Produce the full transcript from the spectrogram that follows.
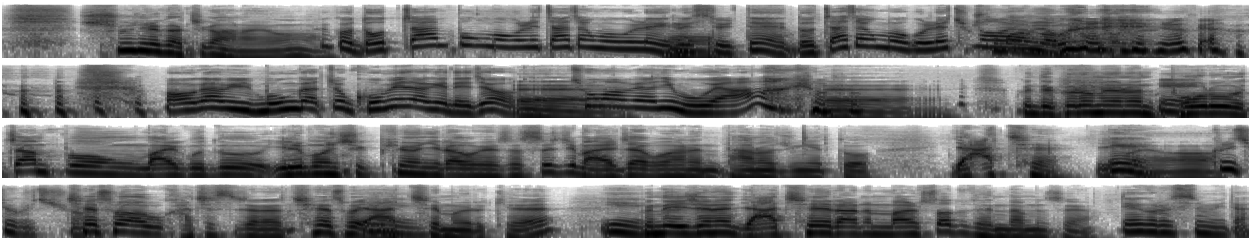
쉬운 일 같지가 않아요. 그러니까 너 짬뽕 먹을래 짜장 먹을래 이랬을 때너 짜장 먹을래 초마면 초마면 먹을래. 이러면 어감이 뭔가 좀 고민하게 되죠. 예. 초마면이 뭐야? 이러면 예. 근데 그러면은 예. 보루 짬뽕 말고도 일본식 표현이라고 해서 쓰지 말자고 하는 단어 중에 또 야채 이거요. 예, 그렇죠, 그렇죠. 채소하고 같이 쓰잖아요. 채소, 예. 야채 뭐 이렇게. 예. 근데 이제는 야채라는 말 써도 된다면서요. 네, 그렇습니다.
